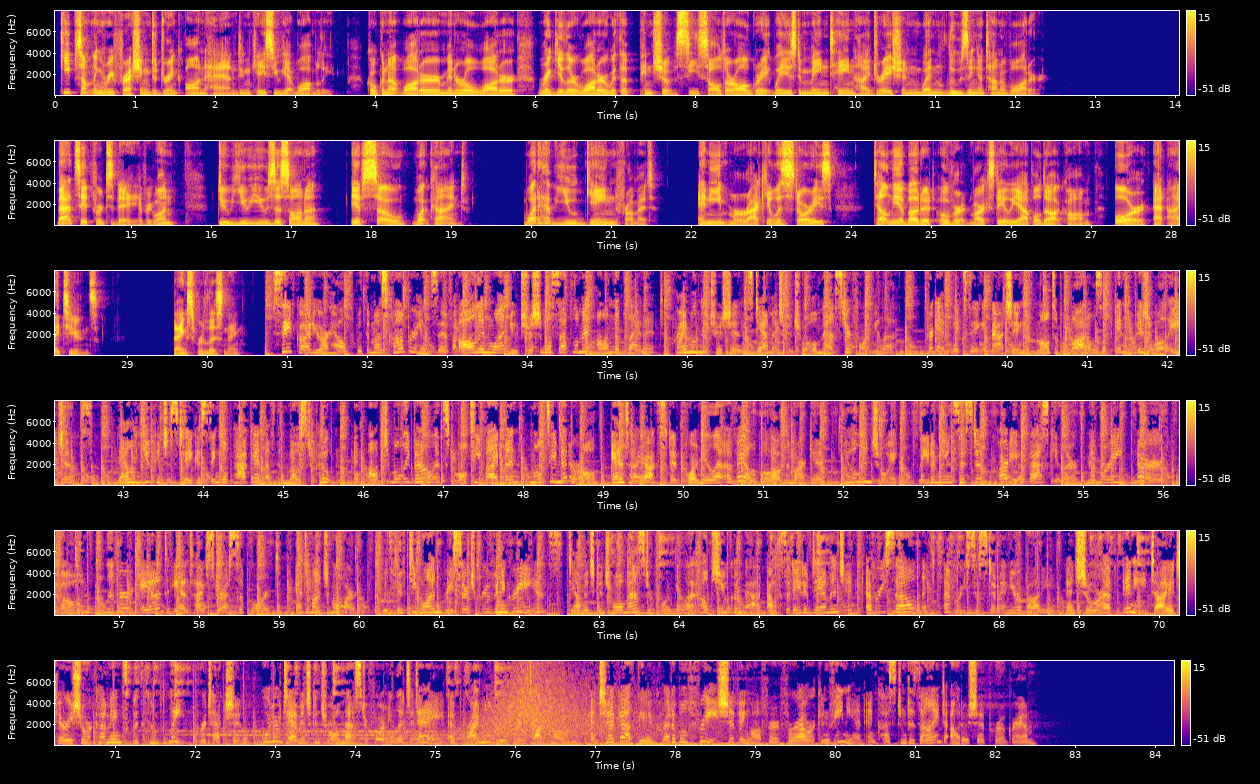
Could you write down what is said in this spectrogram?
Keep something refreshing to drink on hand in case you get wobbly. Coconut water, mineral water, regular water with a pinch of sea salt are all great ways to maintain hydration when losing a ton of water. That's it for today, everyone. Do you use a sauna? If so, what kind? What have you gained from it? Any miraculous stories? Tell me about it over at marksdailyapple.com or at iTunes. Thanks for listening. Safeguard your health with the most comprehensive all in one nutritional supplement on the planet Primal Nutrition's Damage Control Master Formula. Forget mixing and matching with multiple bottles of individual agents. Now you can just take a single packet of the most potent and optimally balanced multivitamin, multi-mineral, antioxidant formula available on the market. You'll enjoy complete immune system, cardiovascular, memory, nerve, bone, liver, and anti-stress support, and much more. With 51 research proven ingredients, Damage Control Master Formula helps you combat oxidative damage in every cell and every system in your body and shore up any dietary shortcomings with complete protection. Order Damage Control Master Formula today at primalblueprint.com and check out the incredible free shipping offer for our convenient and custom designed auto ship program.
